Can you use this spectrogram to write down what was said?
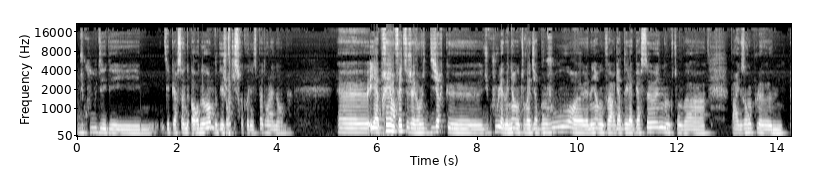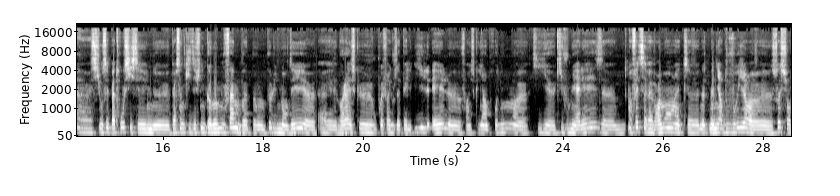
du coup des, des des personnes hors normes ou des gens qui se reconnaissent pas dans la norme euh, et après, en fait, j'avais envie de dire que du coup, la manière dont on va dire bonjour, euh, la manière dont on va regarder la personne, dont on va par exemple, euh, euh, si on sait pas trop si c'est une personne qui se définit comme homme ou femme, on, va, on peut lui demander, euh, voilà, est-ce que vous préférez que je vous appelle il, elle, enfin, est-ce qu'il y a un pronom qui, qui vous met à l'aise En fait, ça va vraiment être notre manière d'ouvrir, soit sur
